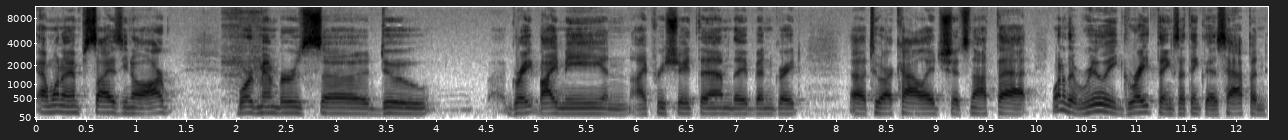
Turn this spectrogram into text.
I want to emphasize, you know, our board members uh, do great by me, and I appreciate them. They've been great uh, to our college. It's not that. One of the really great things I think that has happened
